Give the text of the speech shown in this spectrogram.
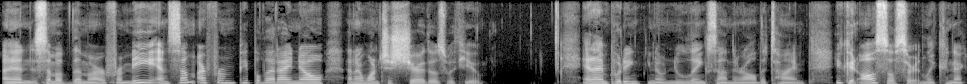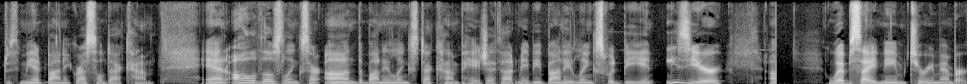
And some of them are from me, and some are from people that I know, and I want to share those with you. And I'm putting, you know, new links on there all the time. You can also certainly connect with me at bonniegroessl.com. And all of those links are on the bonnielinks.com page. I thought maybe Bonnie Links would be an easier uh, website name to remember.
